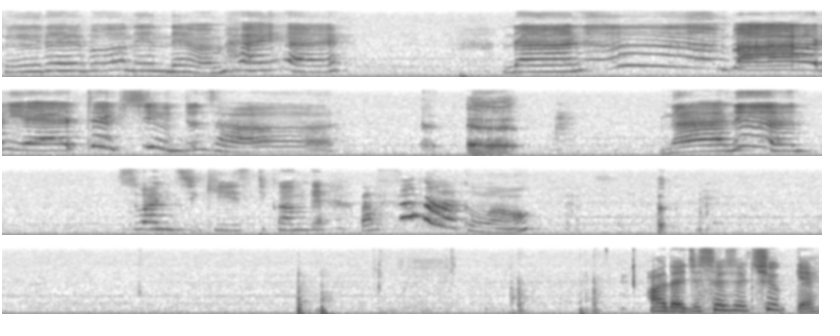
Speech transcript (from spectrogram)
그댈 보낸 내 맘 하이하이 나는 파리의 택시 지키 스티커 한개 맞사다 고마워. 아 나 이제 슬슬 치울게.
